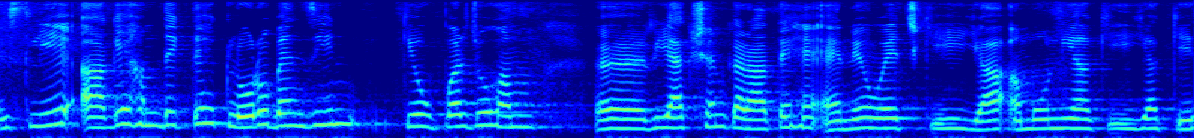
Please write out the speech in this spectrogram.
इसलिए आगे हम देखते हैं क्लोरोबेंजीन के ऊपर जो हम रिएक्शन कराते हैं एन की या अमोनिया की या के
